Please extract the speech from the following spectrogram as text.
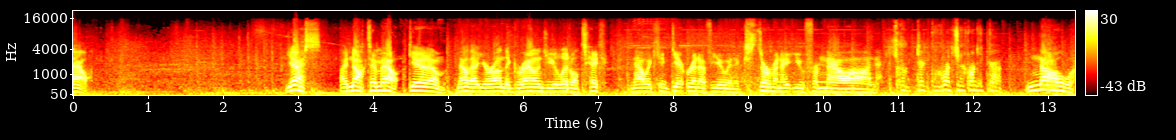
Ow. Yes! I knocked him out! Get him! Now that you're on the ground, you little tick, now we can get rid of you and exterminate you from now on. No!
